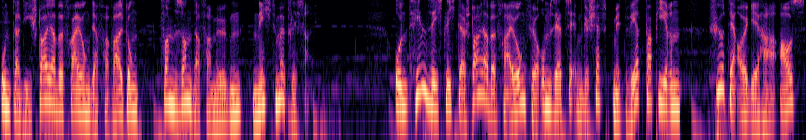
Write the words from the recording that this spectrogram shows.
unter die Steuerbefreiung der Verwaltung von Sondervermögen nicht möglich sei. Und hinsichtlich der Steuerbefreiung für Umsätze im Geschäft mit Wertpapieren führt der EuGH aus,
